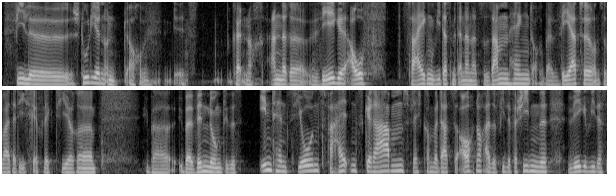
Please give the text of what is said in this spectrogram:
viele Studien und auch jetzt könnten noch andere Wege aufzeigen, wie das miteinander zusammenhängt, auch über Werte und so weiter, die ich reflektiere, über Überwindung dieses Intentionsverhaltensgrabens, vielleicht kommen wir dazu auch noch, also viele verschiedene Wege, wie das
